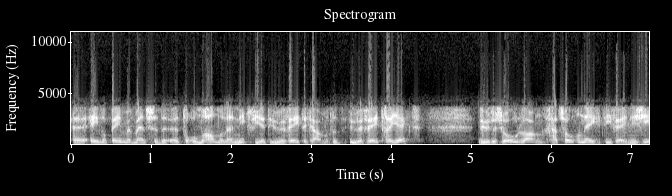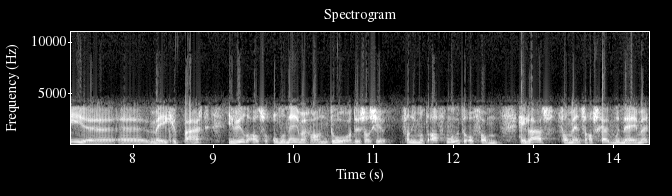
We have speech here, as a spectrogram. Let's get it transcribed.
één op één met mensen de, te onderhandelen. En niet via het UWV te gaan. Want het UWV-traject duurde zo lang, gaat zoveel negatieve energie uh, uh, mee gepaard. Je wil als ondernemer gewoon door. Dus als je van iemand af moet, of van, helaas van mensen afscheid moet nemen...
